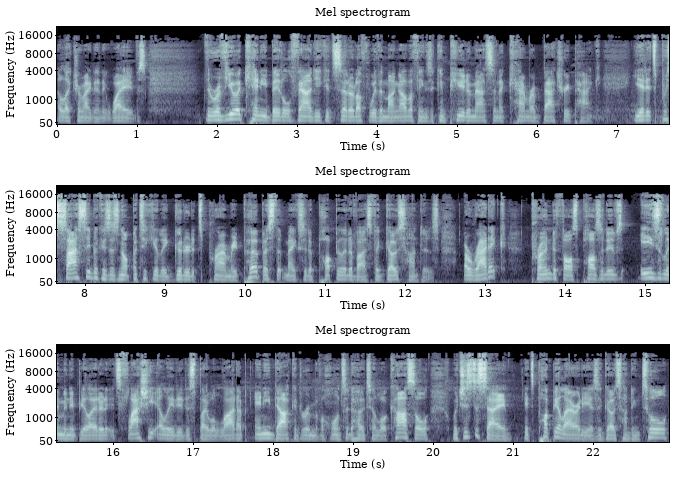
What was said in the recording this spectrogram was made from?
electromagnetic waves. The reviewer Kenny Beadle found he could set it off with, among other things, a computer mouse and a camera battery pack. Yet it's precisely because it's not particularly good at its primary purpose that makes it a popular device for ghost hunters. Erratic, prone to false positives, easily manipulated, its flashy LED display will light up any darkened room of a haunted hotel or castle, which is to say, its popularity as a ghost hunting tool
